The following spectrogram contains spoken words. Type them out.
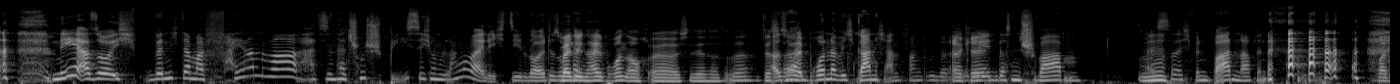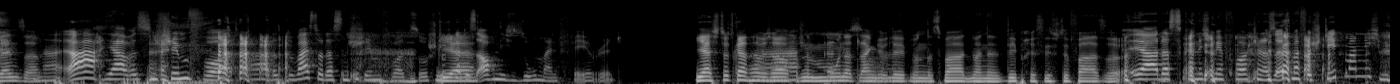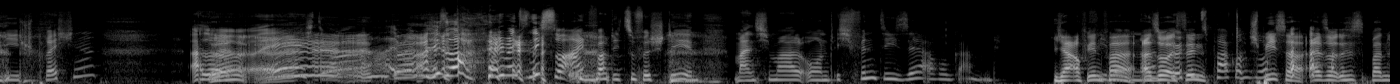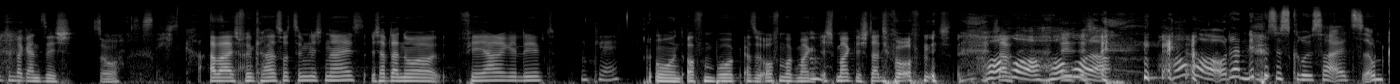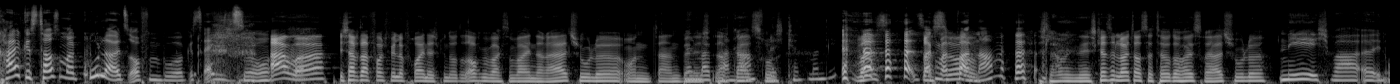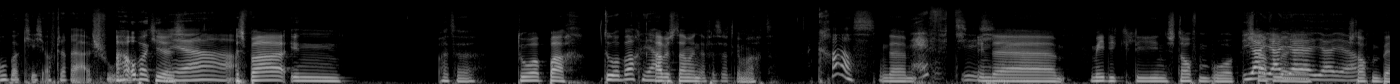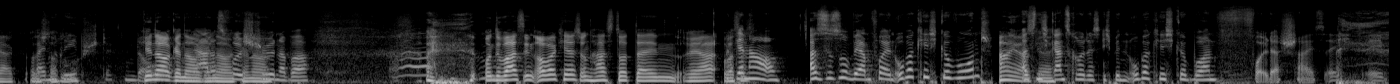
nee, also ich, wenn ich da mal feiern war, ah, die sind halt schon spießig und langweilig, die Leute. So Weil du kein- in Heilbronn auch äh, studiert hast, oder? Deshalb? also Heilbronn, da will ich gar nicht anfangen drüber zu Okay. reden. Das sind Schwaben. Mhm. Weißt du, ich bin Badenerin. Badenser. Na, ach ja, aber es ist ein Schimpfwort. Ah, das, du weißt doch, das ist ein Schimpfwort. So. Stuttgart Ja. ist auch nicht so mein Favorite. Ja, Stuttgart habe ich Ah, auch einen Stuttgart Monat ist lang gelebt und das war meine depressivste Phase. Ja, das kann ich mir vorstellen. Also erstmal versteht man nicht, wie die sprechen. Also Ja, echt. äh, Ich finde ich find's nicht so einfach, die zu verstehen manchmal. Und ich finde die sehr arrogant. Ja, auf jeden Viele, Fall. ne? Also es Perkins sind Park und so. Spießer. Also das ist Baden-Württemberg an sich. So. Das ist echt krass. Aber ich ja. finde Karlsruhe ziemlich nice. Ich habe da nur vier Jahre gelebt. Okay. Und Offenburg, also Offenburg mag ich mag die Stadt überhaupt nicht. Horror, Horror. Horror, oder? Nippes ist größer als. Und Kalk ist tausendmal cooler als Offenburg. Ist echt so. Aber ich habe da voll viele Freunde. Ich bin dort aufgewachsen, war in der Realschule und dann bin Nenn ich nach Namen, Karlsruhe. vielleicht kennt man die. Was? Sag mal ein paar Namen. Ich glaube nicht. Kennst du Leute aus der Theodor Heuss Realschule? Nee, ich war äh, in Oberkirch auf der Realschule. Ah, Oberkirch. Ja. Ich war in, warte, Durbach. Durbach, ja. Habe ich da mein FSJ gemacht. Krass. In der, Heftig. in der Mediclean Stauffenburg. ja, ja, ja, ja, ja. Stauffenberg oder Bei den. Rebstöcken da Genau, genau, Ja, das ist genau, voll genau. schön, aber Und du warst in Oberkirch und hast dort dein Real... Genau. Also es ist so, wir haben vorher in Oberkirch gewohnt. ah ja, Also nicht ganz korrekt, ich bin in Oberkirch geboren. Voll der Scheiß, echt. Ey.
